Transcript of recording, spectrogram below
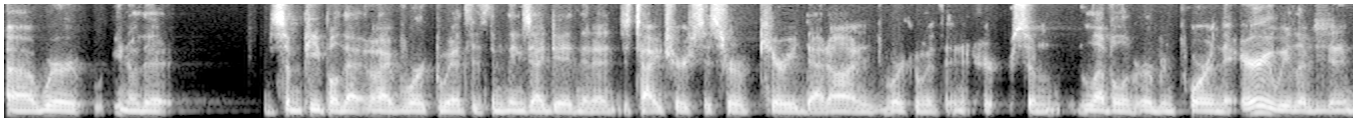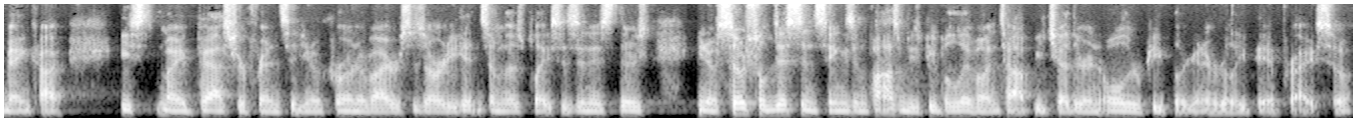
uh, where you know the some people that I've worked with and some things I did, and then at the Thai church that sort of carried that on, working with some level of urban poor in the area we lived in in Bangkok. He's my pastor friend said, you know, coronavirus is already hitting some of those places, and it's, there's you know social distancing is impossible because people live on top of each other, and older people are going to really pay a price. So,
